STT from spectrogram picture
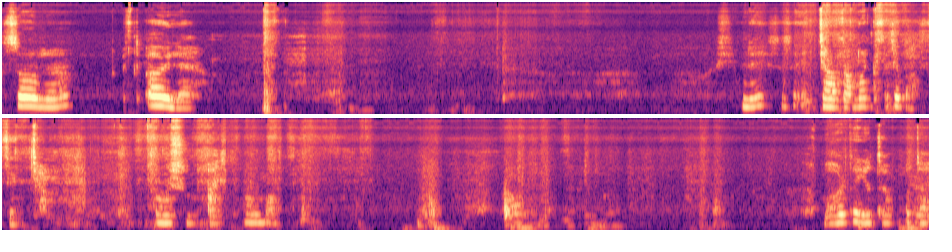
Sonra işte öyle. Şimdi size çantamdan kısaca bahsedeceğim. Ama şunu aşkım olmasın. Bu arada yatağımda da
